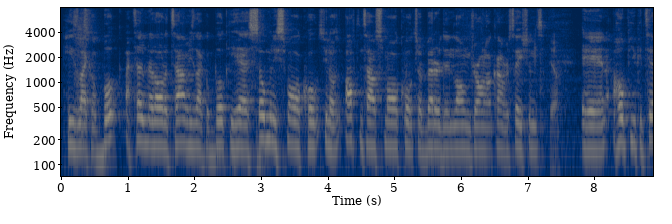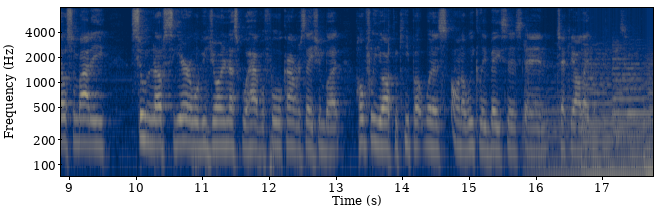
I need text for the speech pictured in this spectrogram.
He's like a book. I tell him that all the time. He's like a book. He has so many small quotes. You know, oftentimes small quotes are better than long, drawn out conversations. Yeah. And I hope you can tell somebody soon enough. Sierra will be joining us. We'll have a full conversation, but hopefully y'all can keep up with us on a weekly basis and check y'all later.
